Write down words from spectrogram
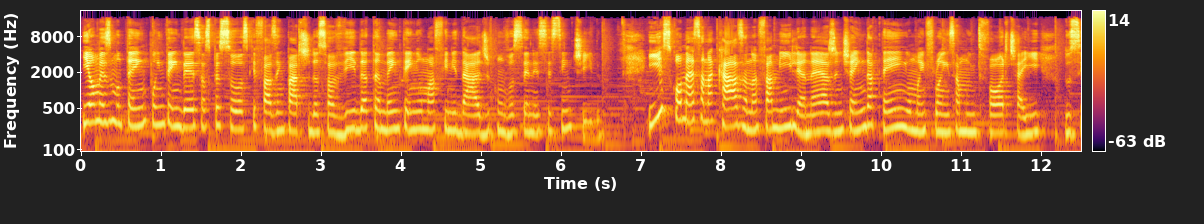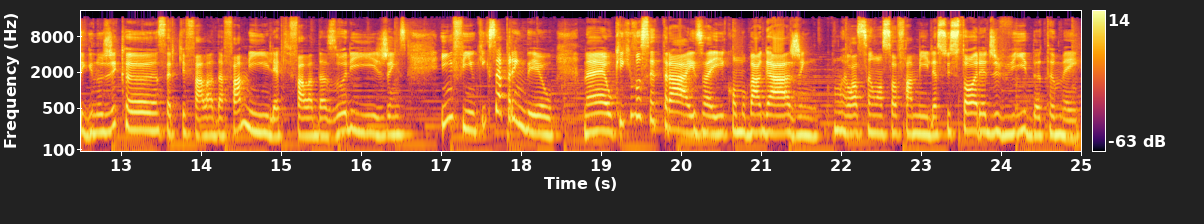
e ao mesmo tempo entender se as pessoas que fazem parte da sua vida também têm uma afinidade com você nesse sentido. E isso começa na casa, na família, né? A gente ainda tem uma influência muito forte aí do signo de câncer, que fala da família, que fala das origens. Enfim, o que, que você aprendeu, né? O que, que você traz aí como bagagem com relação à sua família, sua história de vida também.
